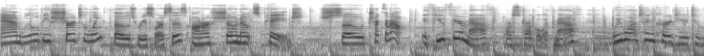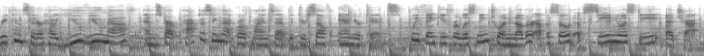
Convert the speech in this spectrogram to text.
and we will be sure to link those resources on our show notes page. So check them out. If you fear math or struggle with math, We want to encourage you to reconsider how you view math and start practicing that growth mindset with yourself and your kids. We thank you for listening to another episode of CNUSD Ed Chat.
